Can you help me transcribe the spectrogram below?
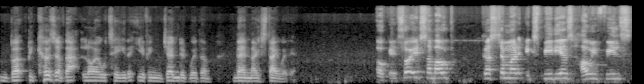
but because of that loyalty that you've engendered with them, then they stay with you. Okay, so it's about customer experience, how he feels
